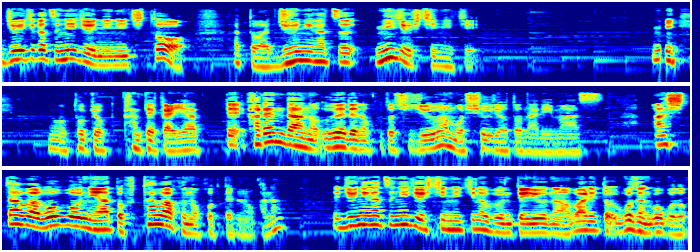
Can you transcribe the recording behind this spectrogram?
11月22日と、あとは12月27日に、東京鑑定会やって、カレンダーの上での今年中はもう終了となります。明日は午後にあと2枠残ってるのかな？12月27日の分っていうのは割と午前午後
